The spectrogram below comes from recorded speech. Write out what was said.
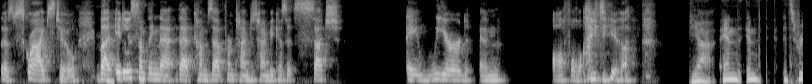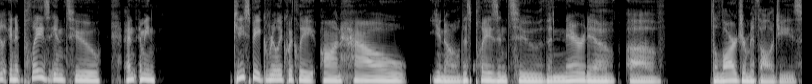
ascribes to, but it is something that that comes up from time to time because it's such a weird and awful idea. Yeah, and and it's really and it plays into and I mean can you speak really quickly on how, you know, this plays into the narrative of the larger mythologies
